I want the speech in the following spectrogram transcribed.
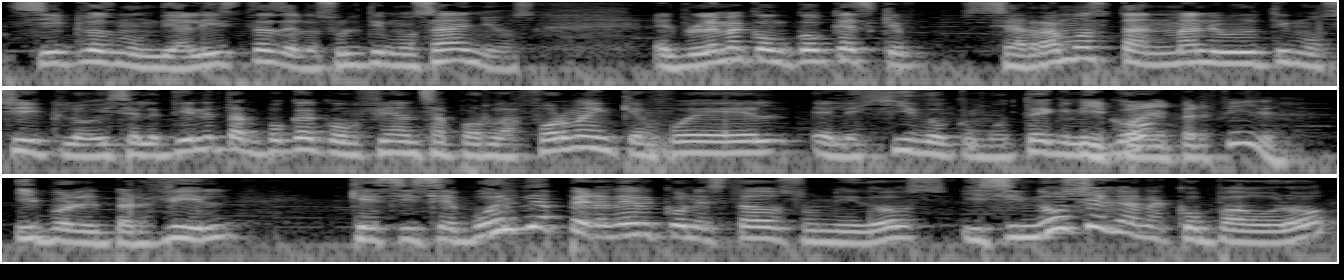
ciclos mundialistas de los últimos años. El problema con Coca es que cerramos tan mal el último ciclo y se le tiene tan poca confianza por la forma en que fue él elegido como técnico. Y por el perfil. Y por el perfil, que si se vuelve a perder con Estados Unidos y si no se gana Copa Oro,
